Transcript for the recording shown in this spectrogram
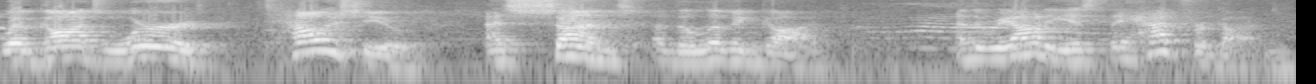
what God's word tells you as sons of the living God? And the reality is they had forgotten.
